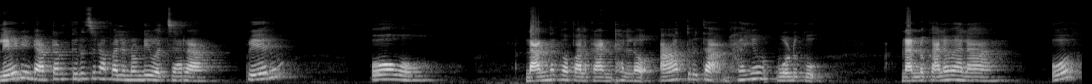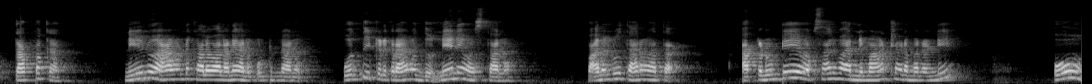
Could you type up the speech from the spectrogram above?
లేడీ డాక్టర్ తిరుచునపల్లి నుండి వచ్చారా? పేరు? ఓ నందగోపాల్ కంఠంలో ఆతృత భయం వణుకు. నన్ను కలవాలా? ఓ తప్పక. నేను ఆవిడ కలవాలని అనుకుంటున్నాను. వద్దు ఇక్కడికి రావద్దు. నేనే వస్తాను. పనులు తర్వాత. అక్కడుంటే ఒకసారి వారిని మాట్లాడమనండి. ఓ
